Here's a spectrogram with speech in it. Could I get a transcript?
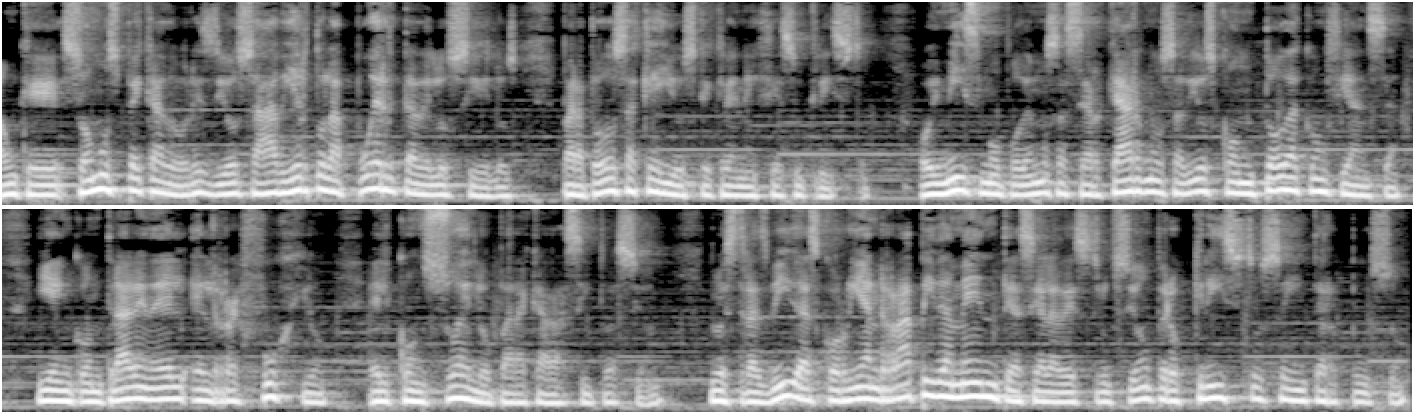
Aunque somos pecadores, Dios ha abierto la puerta de los cielos para todos aquellos que creen en Jesucristo. Hoy mismo podemos acercarnos a Dios con toda confianza y encontrar en Él el refugio, el consuelo para cada situación. Nuestras vidas corrían rápidamente hacia la destrucción, pero Cristo se interpuso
